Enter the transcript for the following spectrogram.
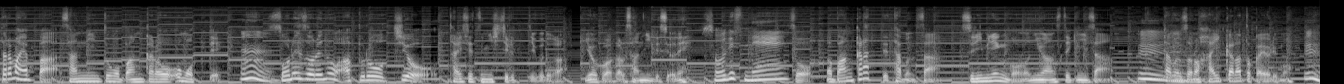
ただまあやっぱ3人ともバンカラを思ってうんそれぞれのアプローチを大切にしてるっていうことがよくわかる3人ですよねそうですねそう、まあ、バンカラって多分さスリミ連合のニュアンス的にさうん多分そのハイカラとかよりもうん。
